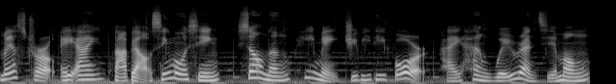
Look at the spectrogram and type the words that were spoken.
Mistral AI 发表新模型，效能媲美 GPT-4，还和微软结盟。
